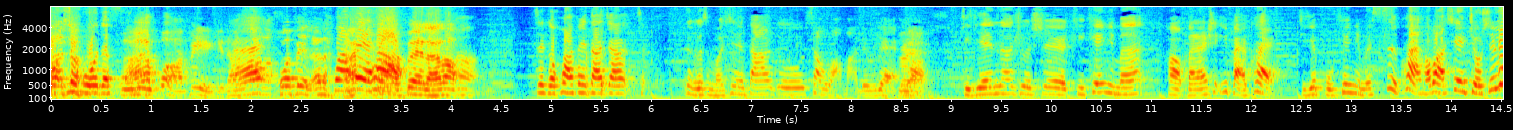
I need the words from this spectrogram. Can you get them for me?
他上，波一波的福利，来话费给他来了，话费来了。话费来话哈，费来了，嗯，这个话费大家那个什么，现在大家都上网嘛，对不对？对姐姐呢就是体贴你们，好，本来是一百块，姐姐补贴你们四块，好不好？现在九十六，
